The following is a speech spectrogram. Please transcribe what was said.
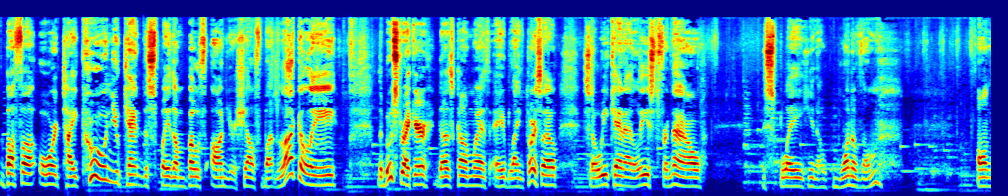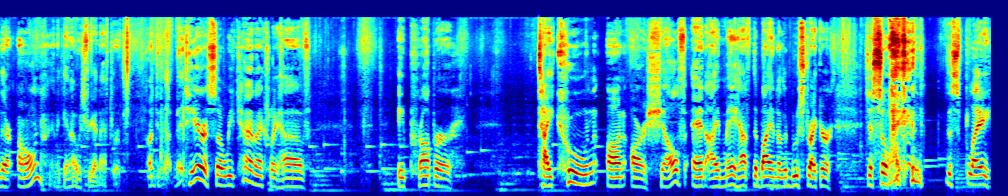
Buffa or Tycoon. You can't display them both on your shelf, but luckily, the Boost Striker does come with a blank torso, so we can at least for now display, you know, one of them on their own. And again, I always forget after undo that bit here, so we can actually have a proper Tycoon on our shelf, and I may have to buy another Boost Striker just so I can display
